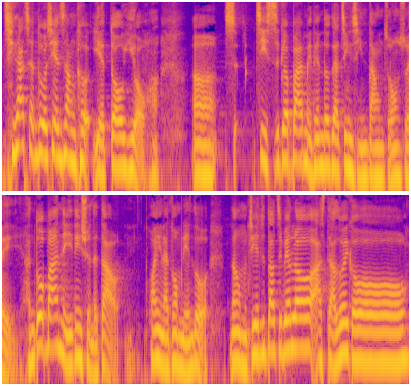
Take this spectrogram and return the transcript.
其他程度的线上课也都有哈。呃，是几十个班每天都在进行当中，所以很多班你一定选得到。欢迎来跟我们联络。那我们今天就到这边喽，阿斯达瑞哥。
